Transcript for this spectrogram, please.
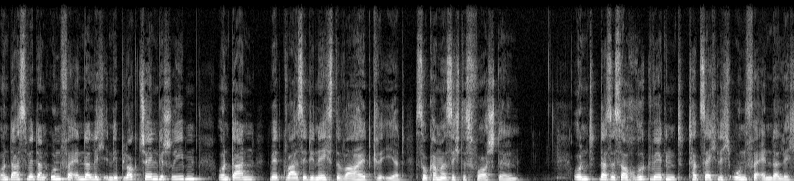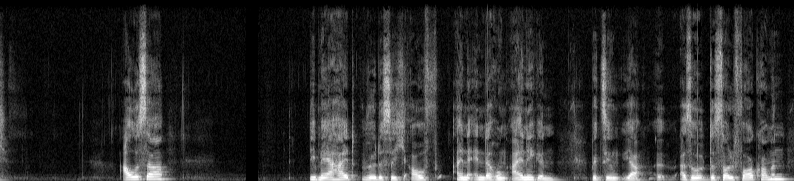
und das wird dann unveränderlich in die Blockchain geschrieben und dann wird quasi die nächste Wahrheit kreiert. So kann man sich das vorstellen. Und das ist auch rückwirkend tatsächlich unveränderlich. Außer die Mehrheit würde sich auf eine Änderung einigen. Beziehung, ja, äh, also das soll vorkommen,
